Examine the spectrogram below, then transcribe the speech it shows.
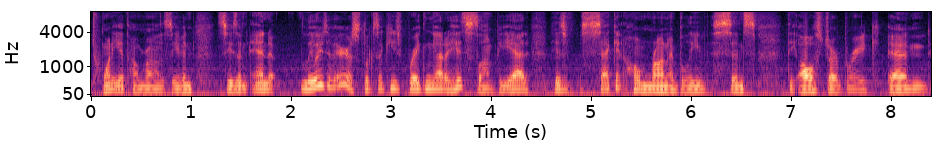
20th home run of the season. Season and Leody Taveras looks like he's breaking out of his slump. He had his second home run, I believe, since the All Star break, and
